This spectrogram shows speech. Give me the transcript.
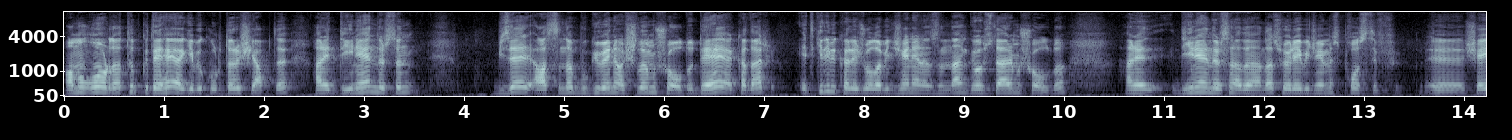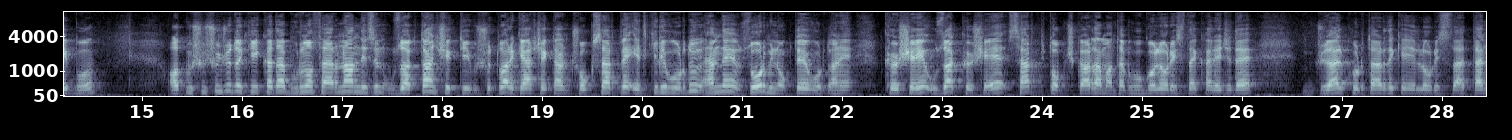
Ama orada tıpkı De Gea gibi kurtarış yaptı. Hani Dean Henderson bize aslında bu güveni aşılamış oldu. De Gea kadar etkili bir kaleci olabileceğini en azından göstermiş oldu. Hani Dean Henderson adına da söyleyebileceğimiz pozitif e, şey bu. 63. dakikada Bruno Fernandes'in uzaktan çektiği bir şut var. Gerçekten çok sert ve etkili vurdu. Hem de zor bir noktaya vurdu. Hani köşeye, uzak köşeye sert bir top çıkardı ama tabii Hugo Lloris de kaleci de güzel kurtardı ki Lloris zaten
